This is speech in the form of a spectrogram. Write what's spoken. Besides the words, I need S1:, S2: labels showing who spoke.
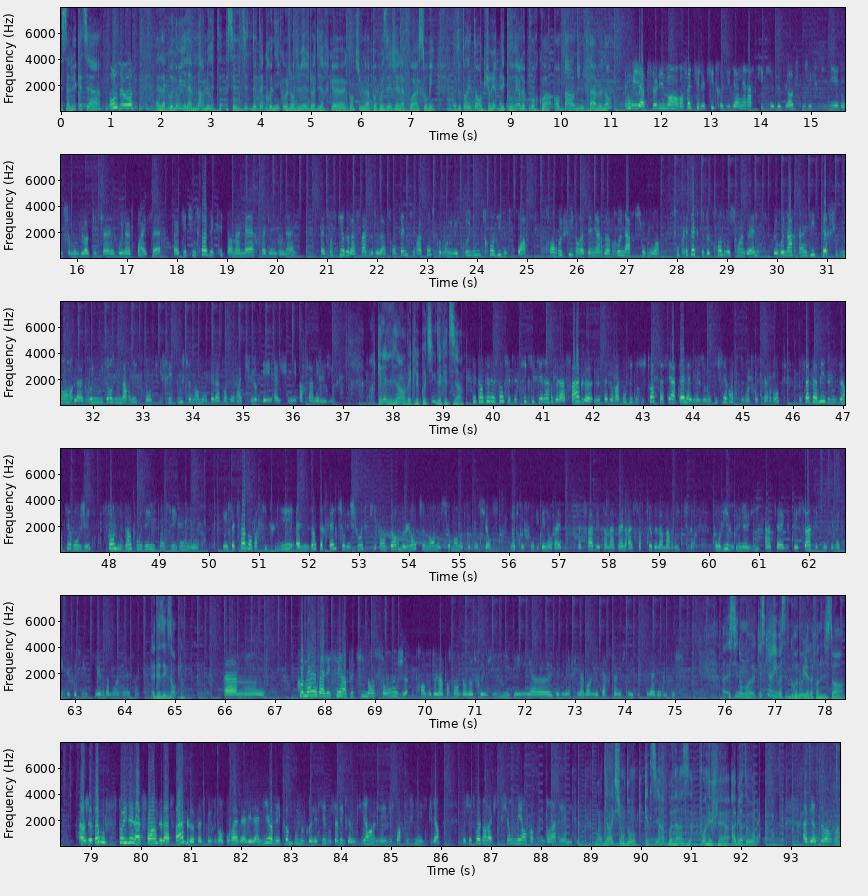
S1: Salut Katia
S2: Bonjour.
S1: La grenouille et la marmite, c'est le titre de ta chronique aujourd'hui et je dois dire que quand tu me l'as proposé, j'ai à la fois souri euh, tout en étant curieux de découvrir le pourquoi. On parle d'une fable, non?
S2: Oui, absolument. En fait, c'est le titre du dernier article de blog que j'ai publié donc, sur mon blog ketiabonaz.fr, euh, qui est une fable écrite par ma mère Fabienne Bonaz. Elle s'inspire de la fable de La Fontaine qui raconte comment une grenouille transie de froid prend refuge dans la tanière d'un renard sournois. Sous prétexte de prendre soin d'elle, le renard invite perfidement la grenouille dans une marmite dont il fait doucement monter la température et elle finit par fermer les yeux.
S1: Alors quel est le lien avec le coaching de Katia?
S2: Ce qui est intéressant, c'est que le type littéraire de la fable, le fait de raconter des histoires, ça fait appel à une zone différente de notre cerveau et ça permet de nous interroger sans nous imposer une pensée ou une autre. Et cette fable en particulier, elle nous interpelle sur les choses qui endorment lentement mais sûrement notre conscience, notre fougue et nos rêves. Cette fable est un appel à sortir de la marmite pour vivre une vie intègre. Et ça, c'est une thématique de coaching qui est vraiment intéressante.
S1: Des exemples?
S2: Euh, comment on va laisser un petit mensonge prendre de l'importance dans notre vie et euh, devenir finalement une personne qui ne dit plus la vérité?
S1: Euh, Sinon, euh, qu'est-ce qui arrive à cette grenouille à la fin de l'histoire?
S2: Alors, je ne vais pas vous spoiler la fin de la fable parce que je vous encourage à aller la lire, mais comme vous me connaissez, vous savez que j'aime bien les histoires qui finissent bien, que ce soit dans la fiction, mais encore plus dans la réalité.
S1: Bon, direction donc ketiabonaz.fr. À bientôt
S2: À bientôt, au revoir.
